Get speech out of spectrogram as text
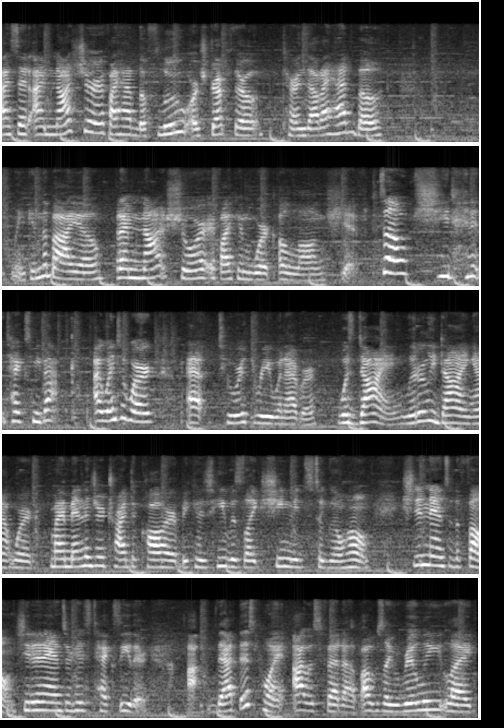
I said, I'm not sure if I have the flu or strep throat. Turns out I had both. Link in the bio, but I'm not sure if I can work a long shift. So she didn't text me back. I went to work at 2 or 3 whenever, was dying, literally dying at work. My manager tried to call her because he was like, she needs to go home. She didn't answer the phone. She didn't answer his text either. I, at this point, I was fed up. I was like, really? Like,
